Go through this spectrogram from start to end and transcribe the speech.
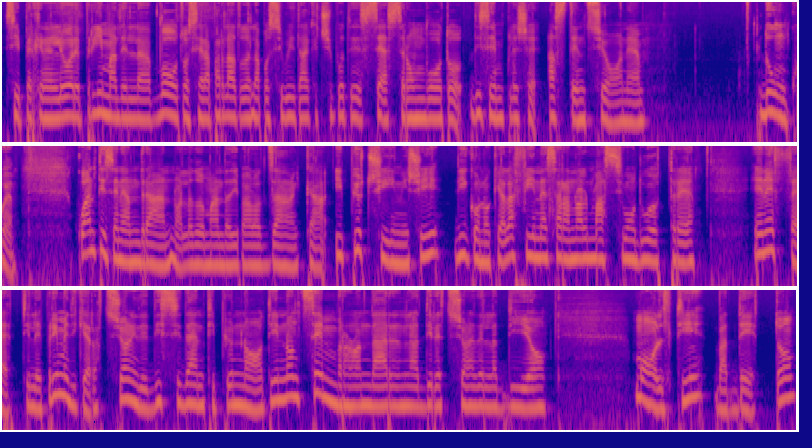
Sì, perché nelle ore prima del voto si era parlato della possibilità che ci potesse essere un voto di semplice astensione. Dunque, quanti se ne andranno alla domanda di Paolo Zanca? I più cinici dicono che alla fine saranno al massimo due o tre. E in effetti le prime dichiarazioni dei dissidenti più noti non sembrano andare nella direzione dell'addio. Molti, va detto,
